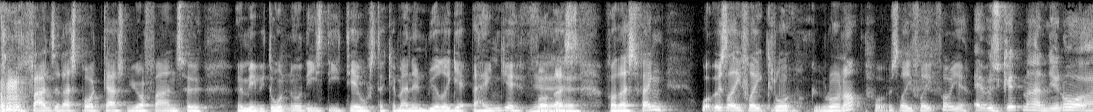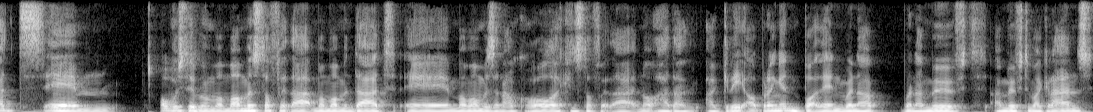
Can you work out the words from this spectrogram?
fans of this podcast and your fans who who maybe don't know these details to come in and really get behind you for Yeah. this for this thing. What was life like grow, growing up? What was life like for you? It was good, man. You know, I'd um, obviously with my mum and stuff like that. My mum and dad. Uh, my mum was an alcoholic and stuff like that. Not had a, a great upbringing, but then when I when I moved, I moved to my grand's.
